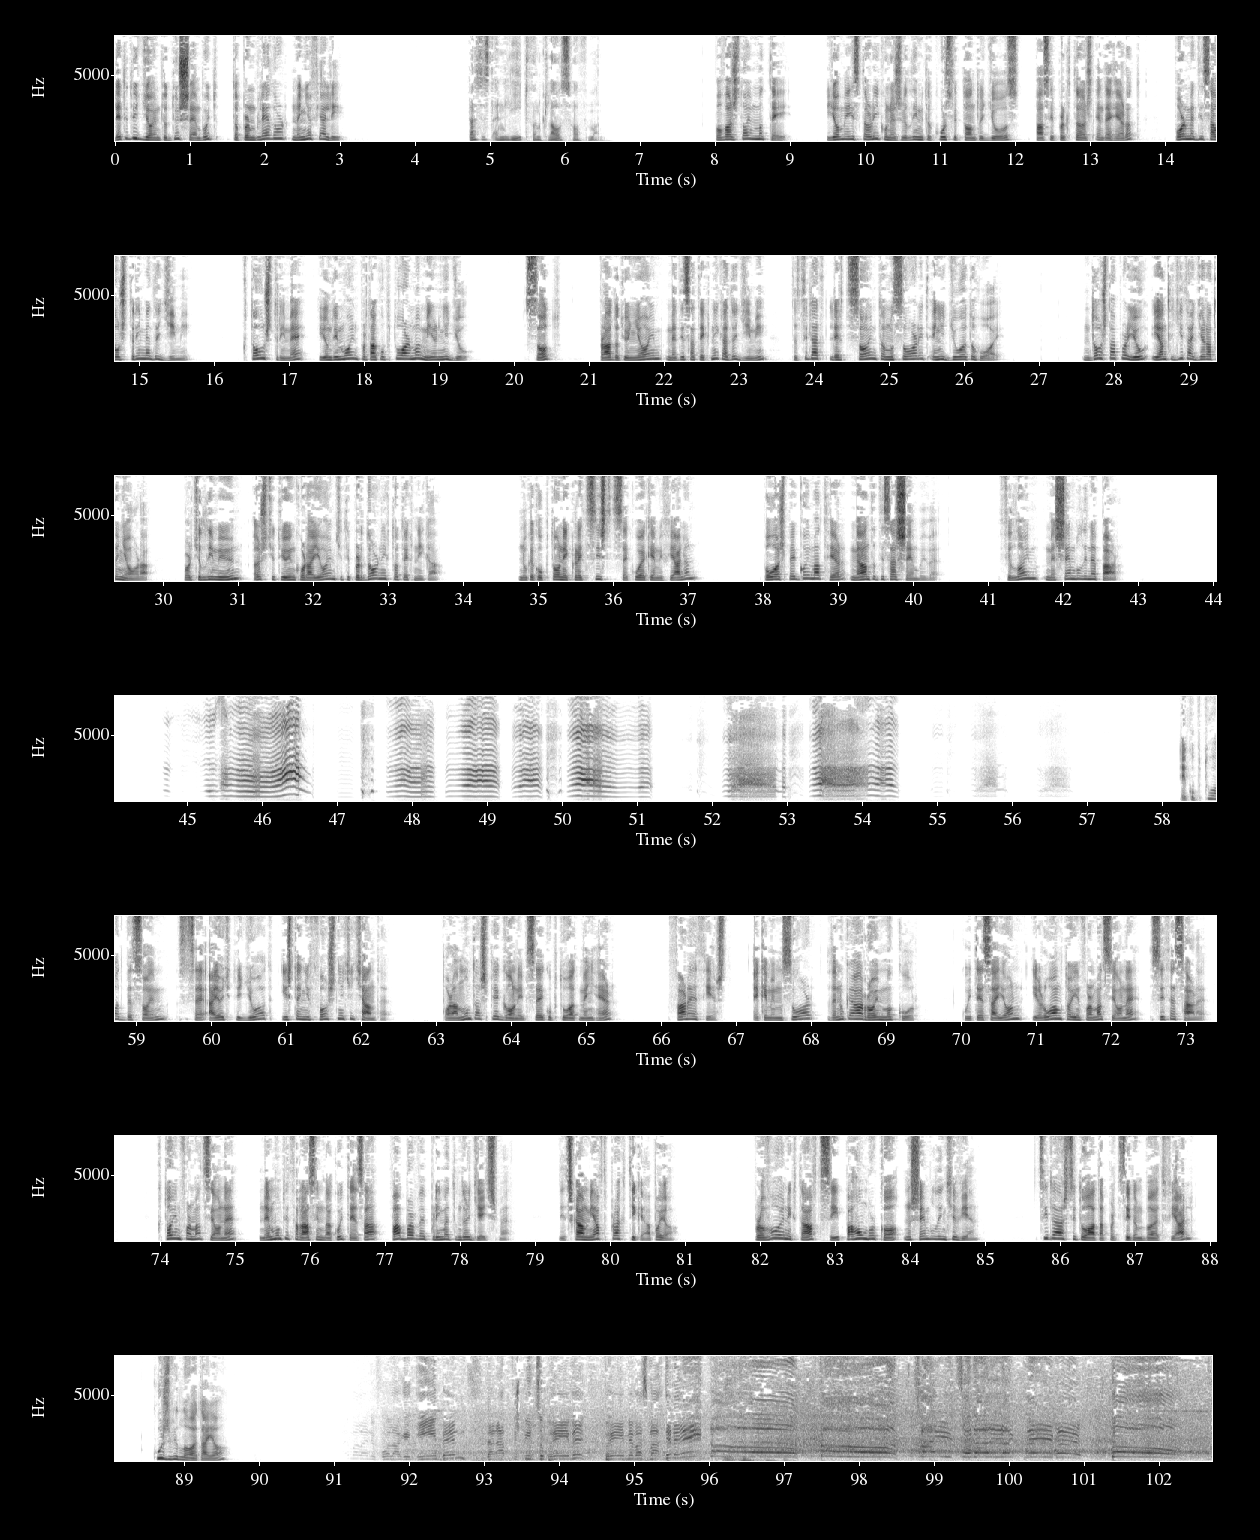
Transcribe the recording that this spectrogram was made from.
Le t'i dëgjojmë të dy shembujt të përmbledhur në një fjali. Das ist ein Lied von Klaus Hoffmann. Po vazhdojmë më tej, jo me historikun e zhvillimit të kursit tonë të gjuhës, pasi për këtë është ende herët, por me disa ushtrime dëgjimi. Këto ushtrime ju ndihmojnë për ta kuptuar më mirë një gjuhë. Sot, pra do t'ju njohim me disa teknika dëgjimi, të cilat lehtësojnë të mësuarit e një gjuhe të huaj. Ndoshta për ju janë të gjitha gjëra të njohura, por qëllimi ynë është që t'ju inkurajojmë që t'i përdorni këto teknika. nuk e kuptoni krejtësisht se ku e kemi fjalën? Po ua shpjegojmë atëherë me anë të disa shembujve. Fillojmë me shembullin e parë. E kuptuat besojmë se ajo që dëgjuat ishte një foshnje që qante. Por a mund ta shpjegoni pse e kuptuat menjëherë? Fare e thjeshtë, e kemi mësuar dhe nuk e harrojmë më kurrë. Kujtesa jonë i ruan këto informacione si thesare. Këto informacione ne mund t'i thërrasim nga kujtesa pa bërë veprime të ndërgjegjshme. Diçka mjaft praktike, apo jo? Provojeni këtë aftësi pa humbur kohë në shembullin që vjen. Cila është situata për të cilën bëhet fjalë? Ku zhvillohet ajo? Vorlage geben, dann abgespielt zu Brehme. Brehme, was macht er? Tor! Tor! 2 zu 0 und Brehme! Tor!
